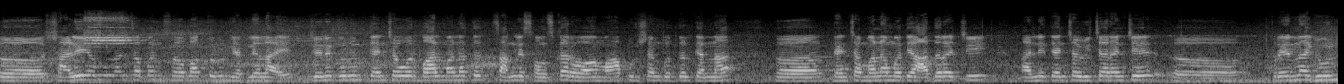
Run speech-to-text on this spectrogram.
शालेय मुलांचा पण सहभाग करून घेतलेला आहे. जेणेकरून त्यांच्यावर बालमानातच चांगले संस्कार व्हावा. महापुरुषांबद्दल त्यांना त्यांच्या मनामध्ये आदराची आणि त्यांच्या विचारांचे प्रेरणा घेऊन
